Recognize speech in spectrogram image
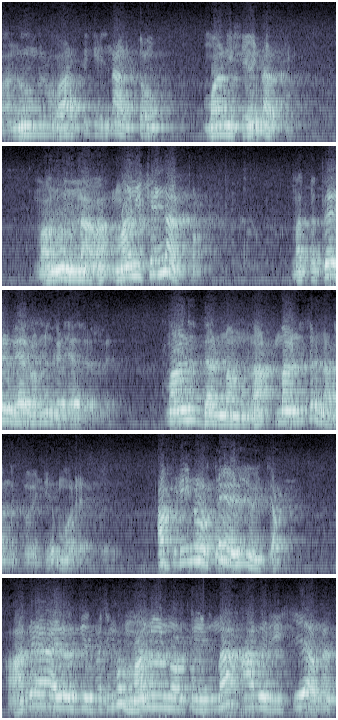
மனுங்கிற வார்த்தைக்கு என்ன அர்த்தம்? மனுஷன் அர்த்தம். மனுன்னா மனுஷன் அர்த்தம். மற்ற பேர் வேற ஒன்றும் கிடையாது மனு தர்மம்னா மனுஷன் நடந்துக்க வேண்டிய முறை. அப்படின்னு ஒருத்தன் எழுதி வச்சான். அதை அயோக்கிய பசங்க மனுன்னு ஒருத்தன் இருந்தா ஆவரிச்சு அவன்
